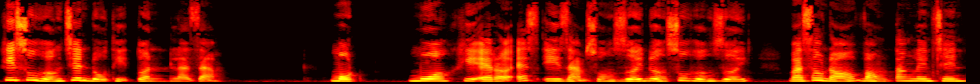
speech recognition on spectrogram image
khi xu hướng trên đồ thị tuần là giảm. 1. Mua khi RSI giảm xuống dưới đường xu hướng dưới và sau đó vòng tăng lên trên.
